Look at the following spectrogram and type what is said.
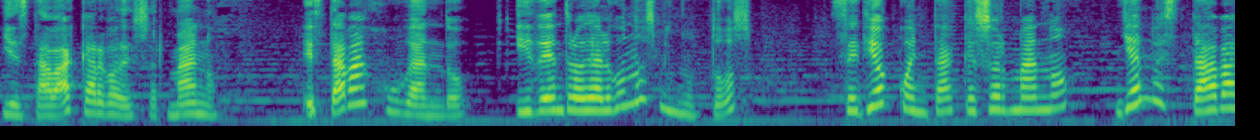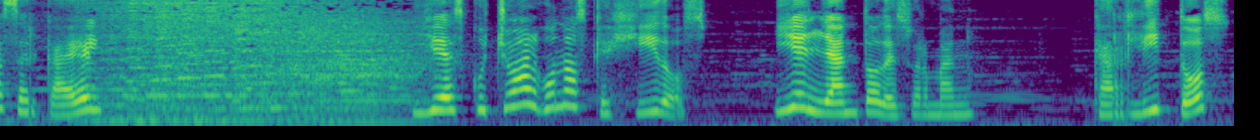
y estaba a cargo de su hermano. Estaban jugando y dentro de algunos minutos se dio cuenta que su hermano ya no estaba cerca a él y escuchó algunos quejidos y el llanto de su hermano. Carlitos,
